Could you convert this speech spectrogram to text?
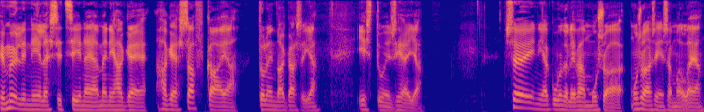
hymyilin niille sitten siinä ja menin hakee, hakee safkaa ja tulin takaisin ja istuin siihen ja söin ja kuuntelin vähän musaa, musaa siinä samalla ja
